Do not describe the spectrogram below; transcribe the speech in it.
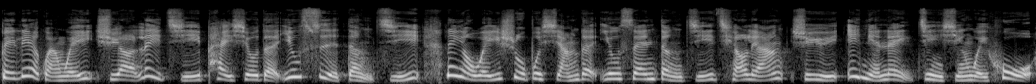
被列管为需要立即派修的 U 四等级，另有为数不详的 U 三等级桥梁需于一年内进行维护。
